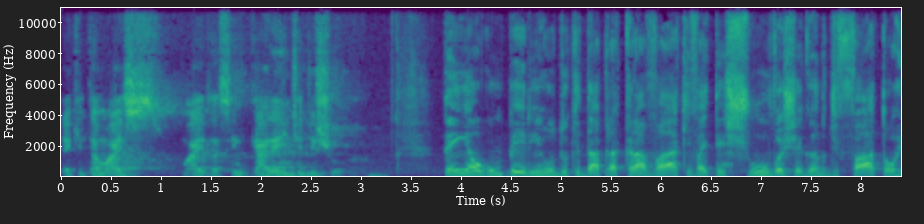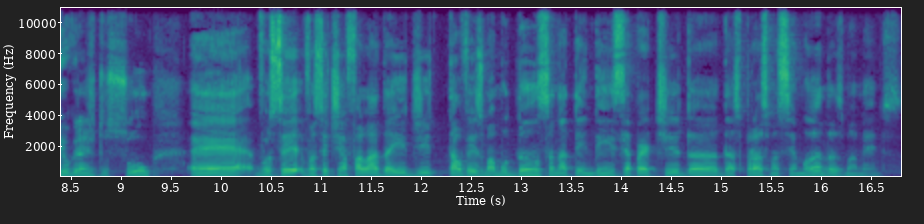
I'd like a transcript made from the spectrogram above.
é que está mais, mais assim carente de chuva. Tem algum período que dá para cravar que vai ter chuva chegando de fato ao Rio Grande do Sul? É, você, você tinha falado aí de talvez uma mudança na tendência a partir da, das próximas semanas, Mamedes?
